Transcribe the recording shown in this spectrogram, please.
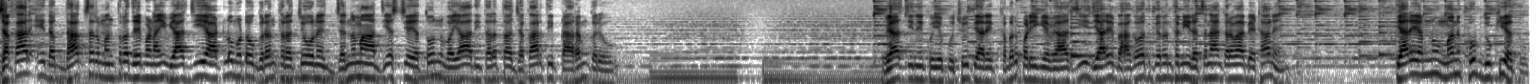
જકાર એ દગ્ધાક્ષર મંત્ર જે પણ અહીં વ્યાસજીએ આટલો મોટો ગ્રંથ રચ્યો અને જન્માદ્યશ્ય યતોન વયાદિ તરત જકારથી પ્રારંભ કર્યો. વ્યાસજીને કોઈએ પૂછ્યું, ત્યારે ખબર પડી કે વ્યાસજી જ્યારે ભાગવત ગ્રંથની રચના કરવા બેઠા ને ત્યારે એમનું મન ખૂબ દુઃખી હતું.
